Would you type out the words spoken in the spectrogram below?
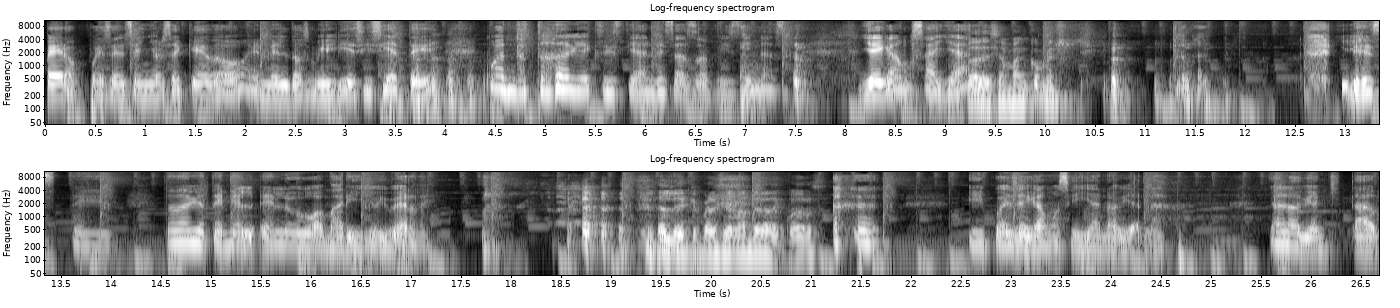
Pero pues el señor se quedó en el 2017 cuando todavía existían esas oficinas. Llegamos allá Todos decían Vancomer. y este todavía tenía el, el logo amarillo y verde. El de que parecía bandera de cuadros. Y pues llegamos y ya no había nada. Ya lo habían quitado.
